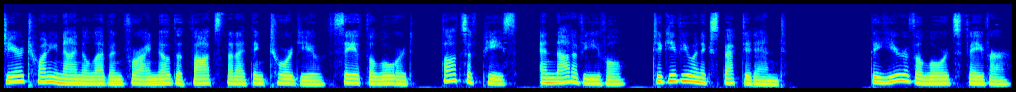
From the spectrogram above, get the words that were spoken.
Jer 29:11 For I know the thoughts that I think toward you, saith the Lord, thoughts of peace, and not of evil, to give you an expected end. The year of the Lord's favor.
